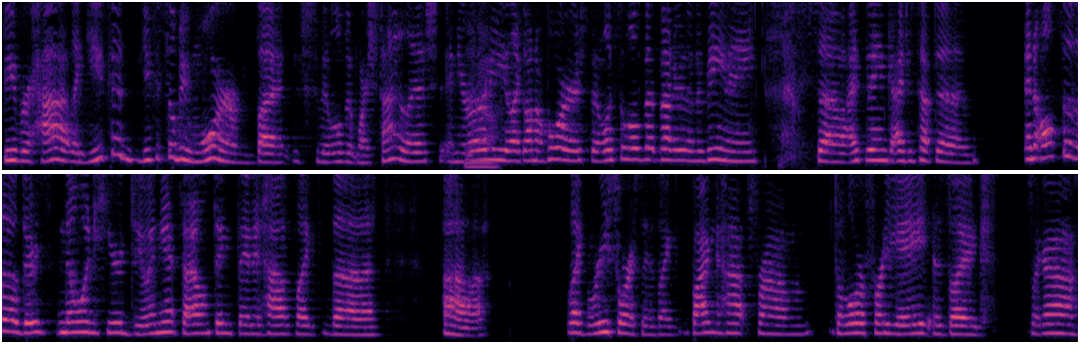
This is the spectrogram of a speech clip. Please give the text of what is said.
beaver hat, like you could you could still be warm, but it's just be a little bit more stylish. And you're Yeah. already like on a horse, so it looks a little bit better than a beanie. So I think I just have to and also though there's no one here doing it, so I don't think they'd have like the uh like resources. Like buying a hat from the lower 48 is like it's like ah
